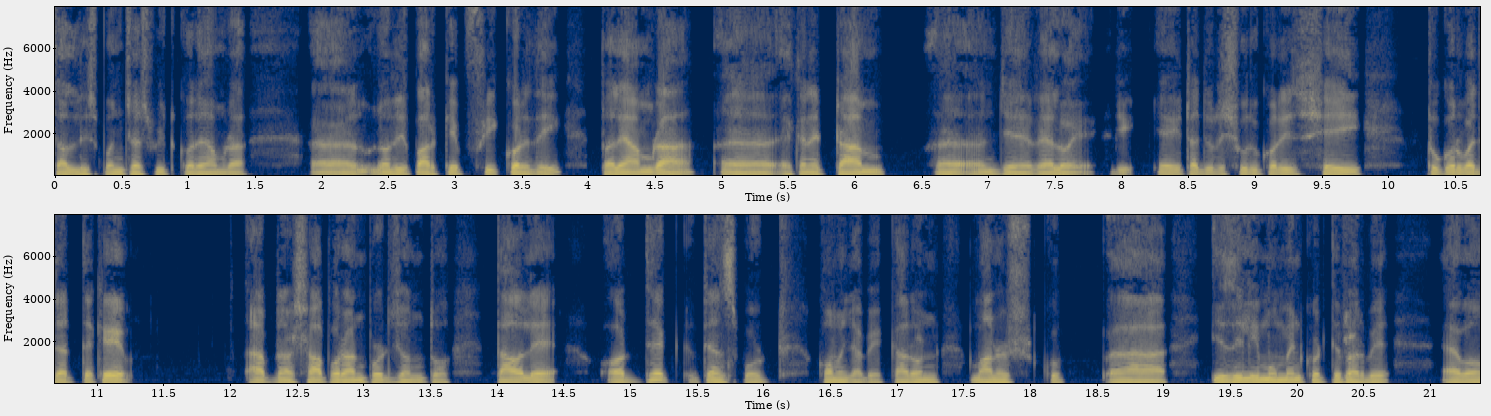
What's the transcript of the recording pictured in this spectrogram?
চল্লিশ পঞ্চাশ ফিট করে আমরা নদীর পার্কে ফ্রি করে দেই তাহলে আমরা এখানে ট্রাম যে রেলওয়ে। এটা যদি শুরু করি সেই টুকুর বাজার থেকে আপনার সাপরান পর্যন্ত তাহলে অর্ধেক ট্রান্সপোর্ট কমে যাবে। কারণ মানুষ খুব ইজিলি মুভমেন্ট করতে পারবে। এবং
